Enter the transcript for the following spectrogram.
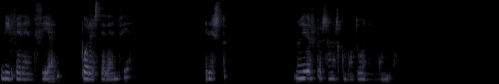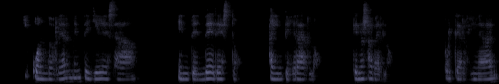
diferencial por excelencia, eres tú. No hay dos personas como tú en el mundo. Y cuando realmente llegues a entender esto, a integrarlo, que no saberlo, porque al final,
